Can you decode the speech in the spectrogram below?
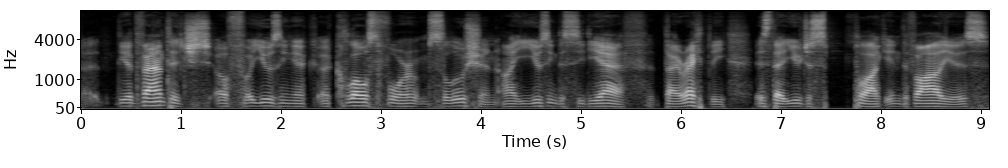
uh, the advantage of using a, a closed form solution, i.e. using the CDF directly, is that you just plug in the values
